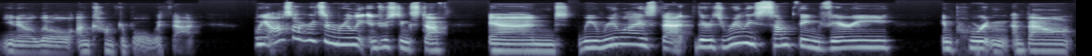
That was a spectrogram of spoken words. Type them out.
you know, a little uncomfortable with that. We also heard some really interesting stuff, and we realized that there's really something very important about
